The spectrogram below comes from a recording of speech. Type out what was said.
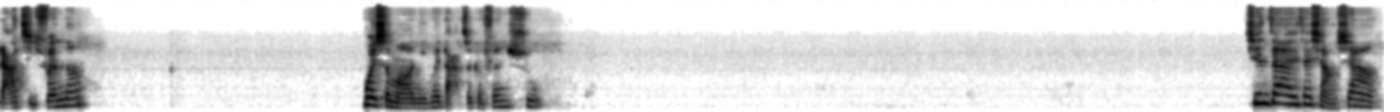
打几分呢？为什么你会打这个分数？现在在想象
